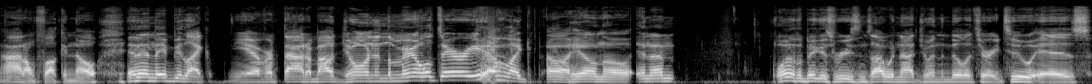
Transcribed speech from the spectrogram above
I don't fucking know. And then they'd be like, you ever thought about joining the military? I'm like, oh, hell no. And then one of the biggest reasons I would not join the military too is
